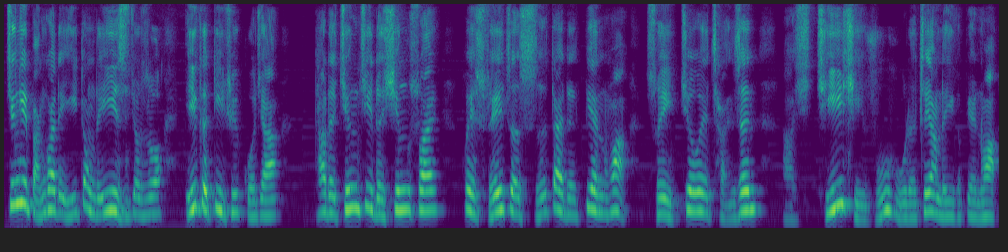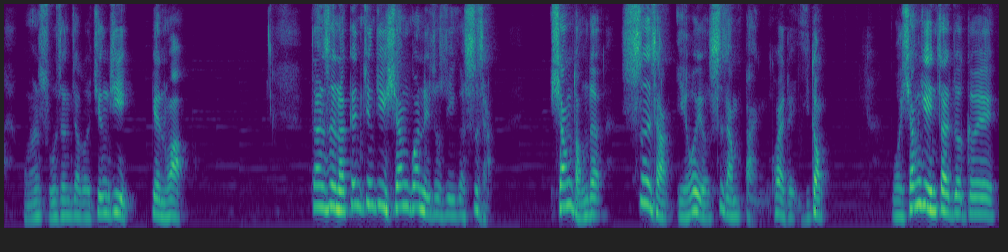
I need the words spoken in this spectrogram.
经济板块的移动的意思就是说，一个地区国家它的经济的兴衰会随着时代的变化，所以就会产生。啊，起起伏伏的这样的一个变化，我们俗称叫做经济变化。但是呢，跟经济相关的就是一个市场，相同的市场也会有市场板块的移动。我相信在座各位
